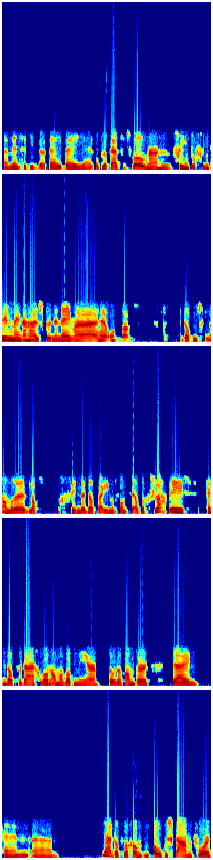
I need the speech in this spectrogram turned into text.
mensen die bij, bij, op locaties wonen hun vriend of vriendin mee naar huis kunnen nemen, hè, ondanks dat misschien anderen lastig vinden dat daar iemand van hetzelfde geslacht is. En dat we daar gewoon allemaal wat meer toleranter zijn. En uh, ja, dat we gewoon openstaan voor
